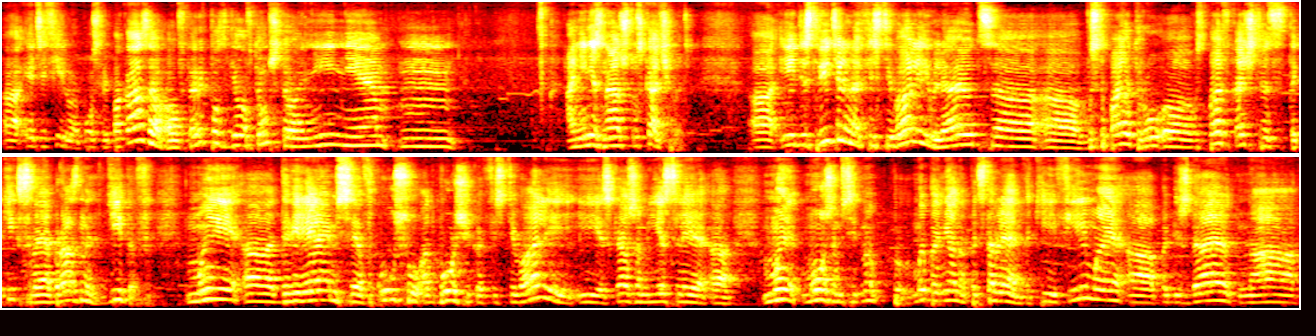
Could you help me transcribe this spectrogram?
а, эти фильмы после показа, а во-вторых, просто дело в том, что они не, они не знают, что скачивать. А, И действительно, фестивали являются, а, выступают, а, выступают в качестве таких своеобразных гидов. Мы а, доверяемся вкусу отборщиков фестивалей, и, скажем, если а, мы можем, мы, мы примерно представляем, какие фильмы а, побеждают на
